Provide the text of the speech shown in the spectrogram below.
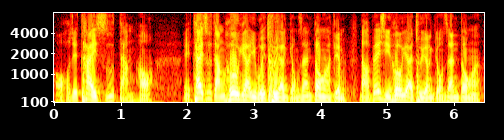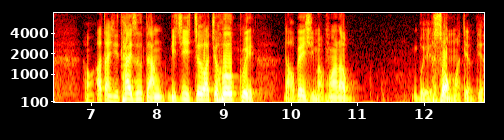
哦，或者太子党吼，诶，太子党好也伊会推向共产党啊，对毋？老百姓好也推向共产党啊，哦啊，但是太子党日子做啊足好过，老百姓嘛看到袂爽嘛，对毋对？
